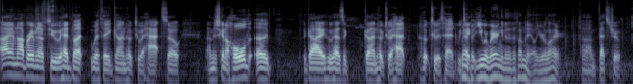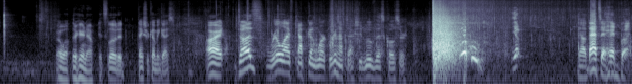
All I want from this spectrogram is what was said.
I am not brave enough to headbutt with a gun hooked to a hat. So I'm just gonna hold a, a guy who has a gun hooked to a hat hooked to his head. We Yeah, take. but you were wearing it in the thumbnail. You're a liar. Um, that's true. Oh well, they're here now. It's loaded. Thanks for coming, guys. All right, does real life cap gun work? We're gonna have to actually move this closer. Yep. Now that's a headbutt.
